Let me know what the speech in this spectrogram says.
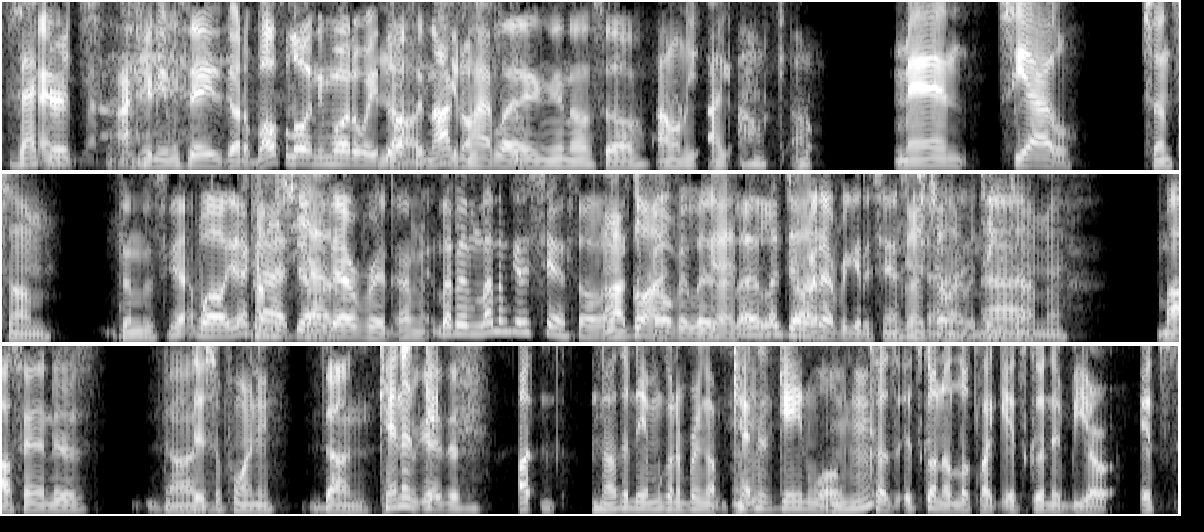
Zach And Ertz. I can't even say he go to Buffalo anymore the way No, Dawson Knox you don't is have to. playing. You know, so I don't. I, I don't. I don't. Man, Seattle send some. then the Seattle. Well, yeah, Come to got Gerald Seattle. Everett. I mean, let him let him get a chance. Oh, Uh, go the ahead. COVID list. ahead. Let, let Go Gerald ahead. Everett get a chance to shine. Joe. Take your Nah. time, man. Miles Sanders done. Disappointing. done. Kenneth Forget Ga- this. Uh, another name I'm going to bring up, Kenneth Gainwell, because it's going to look like it's going to be a it's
